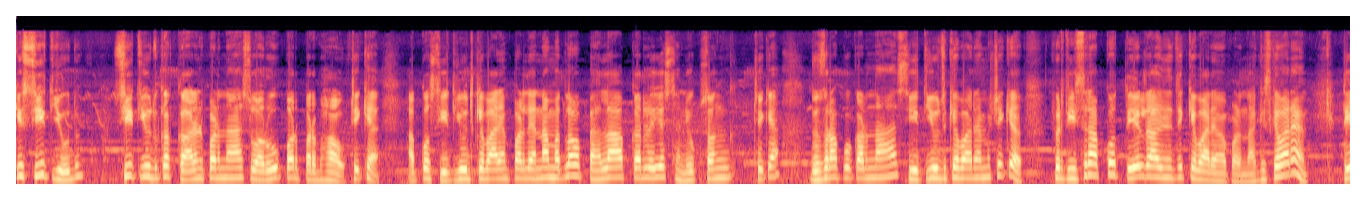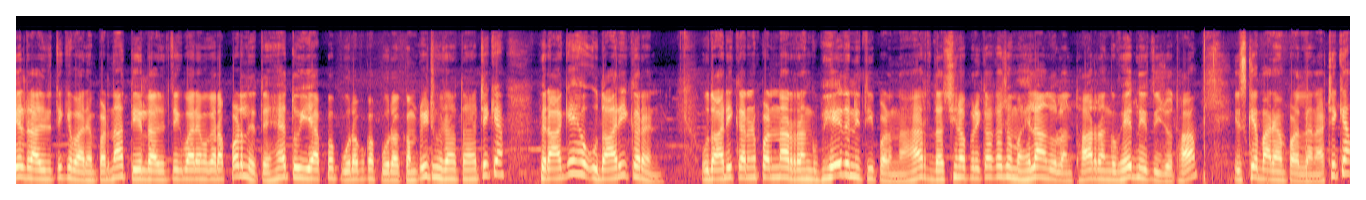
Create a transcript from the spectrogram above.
कि शीत युद्ध शीत युद्ध का कारण पढ़ना है, स्वरूप और प्रभाव, ठीक है? आपको शीत युद्ध के बारे में पढ़ लेना मतलब पहला आप कर लीजिए संयुक्त संघ, ठीक है? दूसरा आपको करना है शीत युद्ध के बारे में, ठीक है? फिर तीसरा आपको तेल राजनीति के बारे में पढ़ना, किसके बारे में? तेल राजनीति के बारे में पढ़ना, तेल राजनीति के बारे में अगर आप पढ़ लेते हैं तो ये आपका पूरा का पूरा कंप्लीट हो जाता है, ठीक है? फिर आगे है उदारीकरण उदारीकरण पढ़ना, रंगभेद नीति पढ़ना है दक्षिण अफ्रीका का जो महिला आंदोलन था, रंगभेद नीति जो था, इसके बारे में पढ़ लेना, ठीक है?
